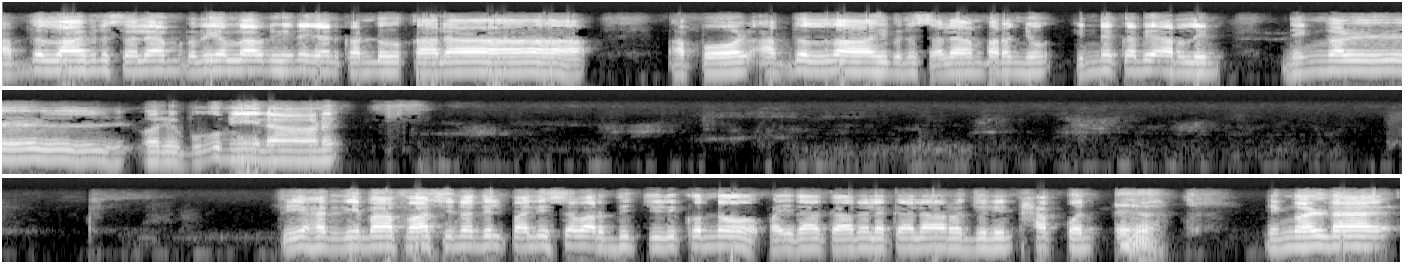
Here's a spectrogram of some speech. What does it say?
അബ്ദുല്ലാഹിബിൻ സലാം റളിയല്ലാഹുവിനെ ഞാൻ കണ്ടു. കാലാ അപ്പോൾ അബ്ദുല്ലാഹിബിൻ സലാം പറഞ്ഞു ഇന്ന കബി അർലിൻ നിങ്ങൾ ഒരു ഭൂമിയിലാണ്. ഫാസിനതിൽ പലിശ വർദ്ധിച്ചിരിക്കുന്നു. പൈതാക്കാനലക്കാല റജുലിൻ ഹക്കുൻ നിങ്ങളുടെ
